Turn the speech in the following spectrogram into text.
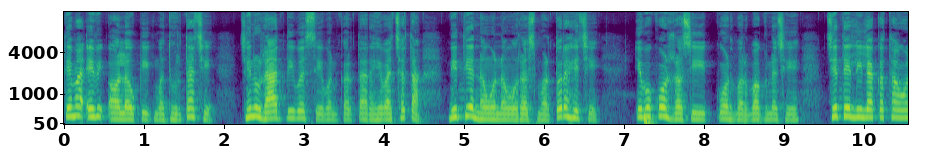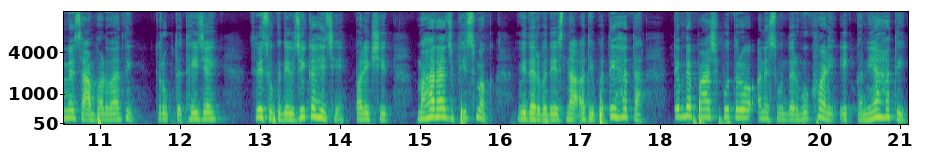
તેમાં એવી અલૌકિક મધુરતા છે, જેનું રાત દિવસ સેવન કરતા રહેવા છતાં નિત્ય નવો નવો રસ મળતો રહે છે. એવો કોણ રસિક, કોણ મર્મગ્ન છે, જે તે લીલા કથાઓને સાંભળવાથી તૃપ્ત થઈ જાય? શ્રી સુખદેવજી કહે છે, પરીક્ષિત, મહારાજ ભીષ્મક વિદર્ભ દેશના અધિપતિ હતા. તેમને પાંચ પુત્રો અને સુંદર મુખવાળી એક કન્યા હતી.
